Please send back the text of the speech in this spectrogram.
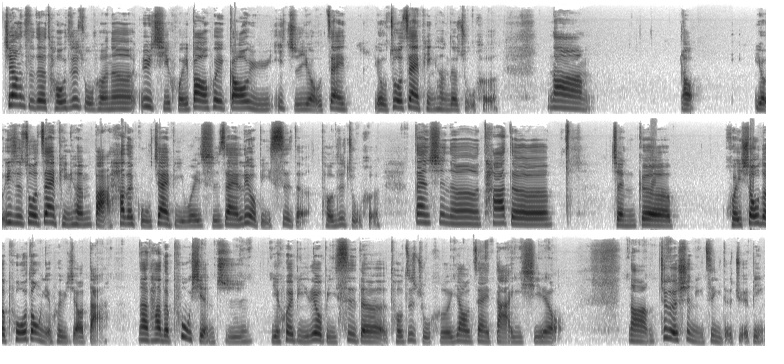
这样子的投资组合呢，预期回报会高于一直有在。有做再平衡的组合，那哦，有一直做再平衡，把它的股债比维持在六比四的投资组合，但是呢，它的整个回收的波动也会比较大，那它的曝险值也会比六比四的投资组合要再大一些哦。那这个是你自己的决定，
